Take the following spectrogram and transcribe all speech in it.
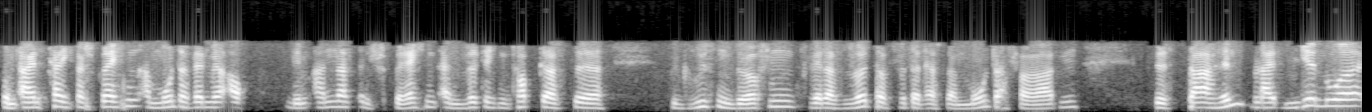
Und eins kann ich versprechen, am Montag werden wir auch dem Anlass entsprechend einen wirklichen Topgast äh, begrüßen dürfen. Wer das wird, das wird dann erst am Montag verraten. Bis dahin bleibt mir nur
